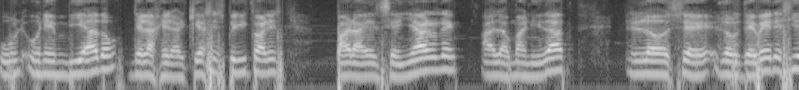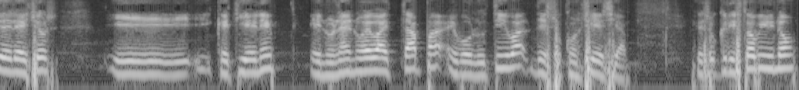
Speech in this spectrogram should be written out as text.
un, enviado de las jerarquías espirituales para enseñarle a la humanidad los, eh, los deberes y derechos y, que tiene en una nueva etapa evolutiva de su conciencia. Jesucristo vino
